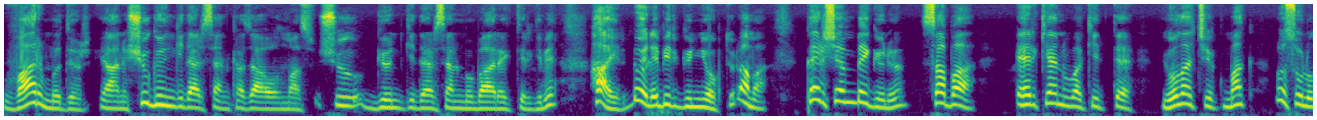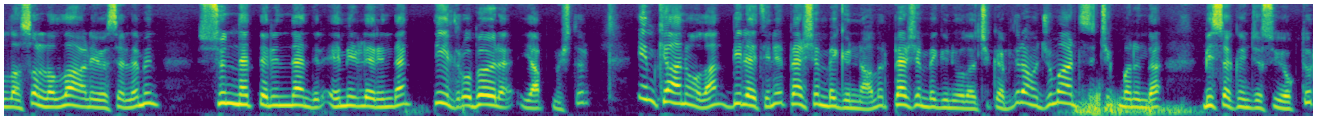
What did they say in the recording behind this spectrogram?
var mıdır? Yani şu gün gidersen kaza olmaz, şu gün gidersen mübarektir gibi. Hayır, böyle bir gün yoktur ama Perşembe günü sabah erken vakitte yola çıkmak Resulullah sallallahu aleyhi ve sellemin sünnetlerindendir, emirlerinden değildir. O böyle yapmıştır. İmkanı olan biletini perşembe gününe alır. Perşembe günü yola çıkabilir ama cumartesi çıkmanın da bir sakıncası yoktur.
